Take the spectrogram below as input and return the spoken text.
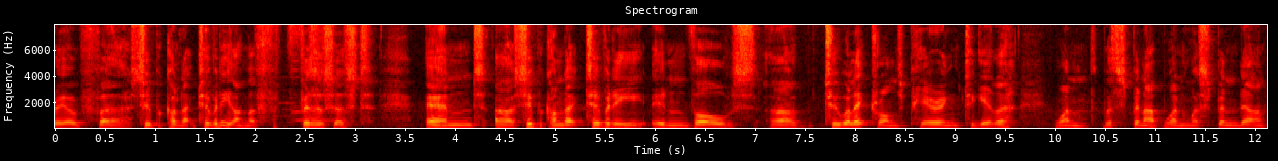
area of uh, superconductivity. I'm a physicist, and uh, superconductivity involves uh, two electrons pairing together, one with spin up, one with spin down.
